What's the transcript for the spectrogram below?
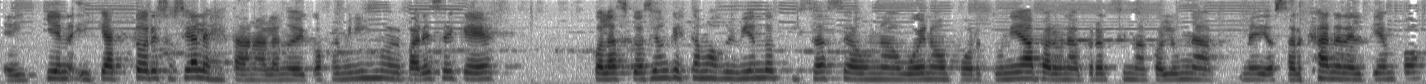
eh, y, quién, y qué actores sociales estaban hablando de ecofeminismo. Me parece que con la situación que estamos viviendo quizás sea una buena oportunidad para una próxima columna medio cercana en el tiempo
